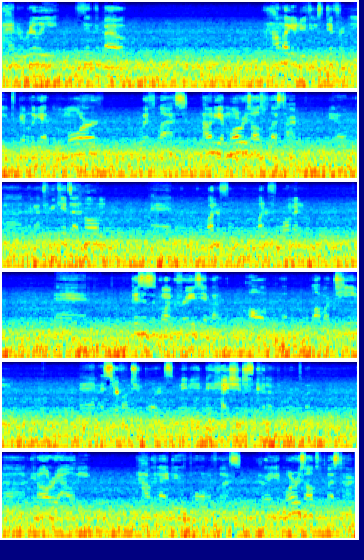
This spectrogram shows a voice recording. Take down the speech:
I had to really think about how am I going to do things differently to be able to get more with less? How am I going to get more results with less time? You know, uh, I got three kids at home and a wonderful, wonderful woman, and business is going crazy. I've got all a lot more team, and I serve on two boards. Maybe, maybe I should just cut out the boards, but uh, in all reality, how can I do more with less? How can I get more results with less time?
